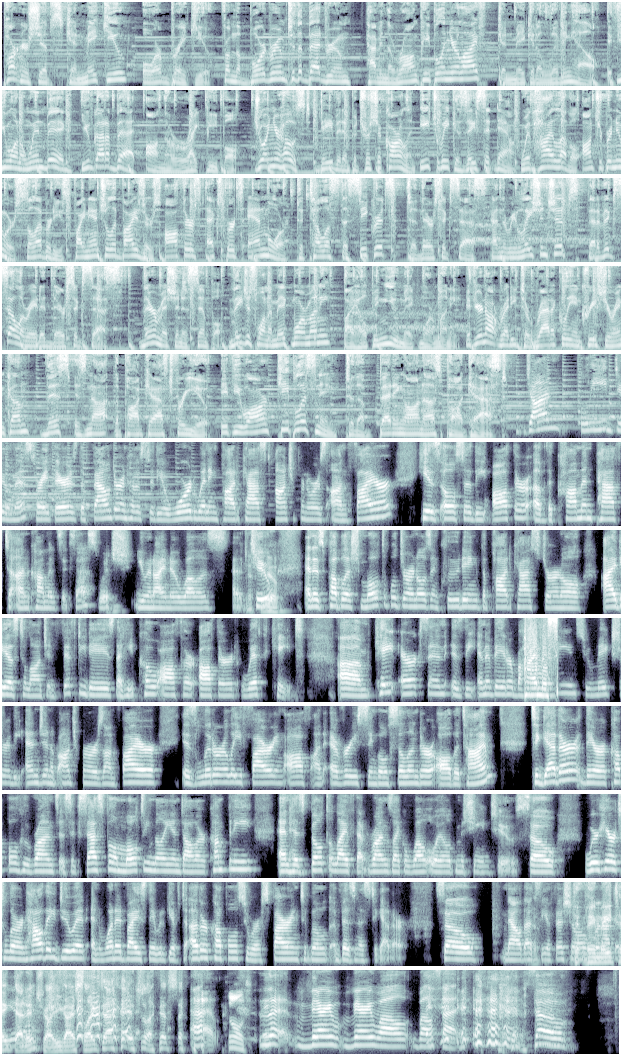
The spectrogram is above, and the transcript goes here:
Partnerships can make you or break you. From the boardroom to the bedroom, having the wrong people in your life can make it a living hell. If you want to win big, you've got to bet on the right people. Join your host, David and Patricia Carlin, each week as they sit down with high level entrepreneurs, celebrities, financial advisors, authors, experts, and more to tell us the secrets to their success and the relationships that have accelerated their success. Their mission is simple. They just want to make more money by helping you make more money. If you're not ready to radically increase your income, this is not the podcast for you. If you are, keep listening to the Betting on Us podcast. John Lee Dumas, right there, is the founder and host of the award winning podcast Entrepreneurs on Fire. He is also the author of The Common Path to Uncommon Success, which you and I know well as uh, Yes, too, and has published multiple journals, including the podcast journal Ideas to Launch in 50 Days that he co authored with Kate. Um, Kate Erickson is the innovator behind the scenes who makes sure the engine of Entrepreneurs on Fire is literally firing off on every single cylinder all the time. Together, they're a couple who runs a successful multi million dollar company and has built a life that runs like a well oiled machine, too. So, we're here to learn how they do it and what advice they would give to other couples who are aspiring to build a business together. So, now that's the official. They we're may take use that intro. You guys like that? It's like that's Uh, Gold. very, very well, well said. so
